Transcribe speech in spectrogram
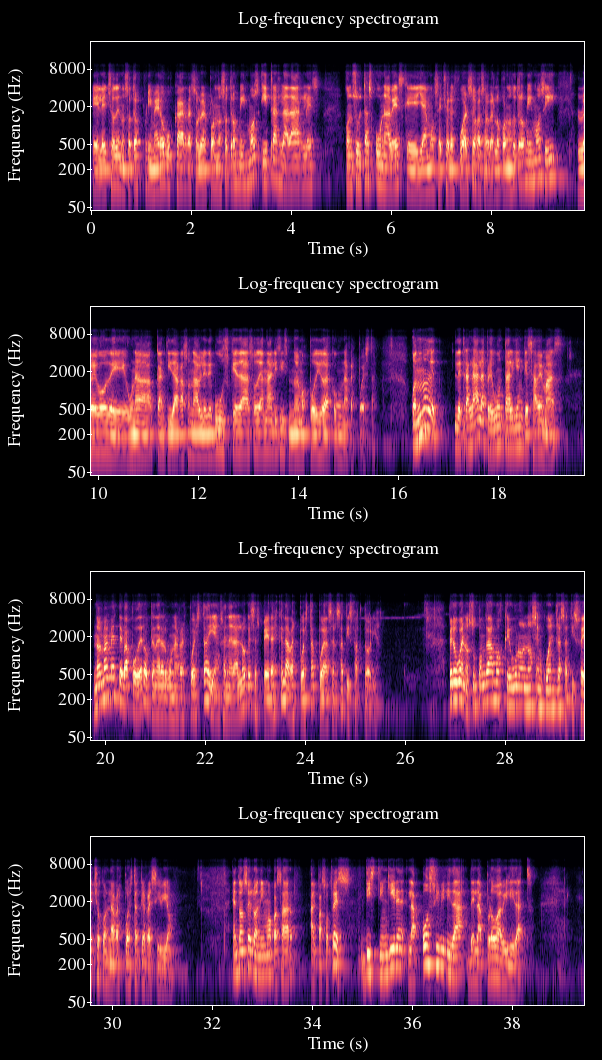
el hecho de nosotros primero buscar resolver por nosotros mismos y trasladarles consultas una vez que ya hemos hecho el esfuerzo de resolverlo por nosotros mismos y luego de una cantidad razonable de búsquedas o de análisis no hemos podido dar con una respuesta. Cuando uno le, traslada la pregunta a alguien que sabe más, Normalmente va a poder obtener alguna respuesta y en general lo que se espera es que la respuesta pueda ser satisfactoria. Pero bueno, supongamos que uno no se encuentra satisfecho con la respuesta que recibió. Entonces lo animo a pasar al paso 3, distinguir la posibilidad de la probabilidad.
